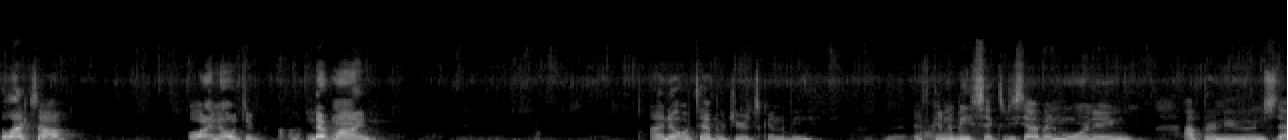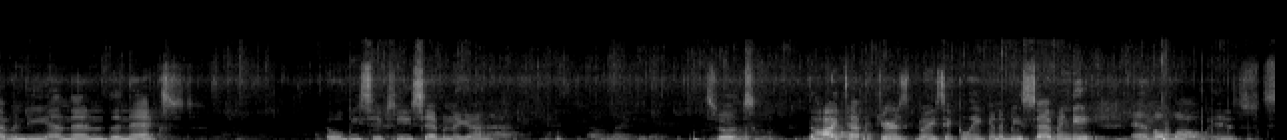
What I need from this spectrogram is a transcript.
Alexa! Oh, I know what to. Uh, never mind. I know what temperature it's gonna be. It's gonna be 67 morning, afternoon 70, and then the next it will be 67 again. So it's the high temperature is basically gonna be 70, and the low is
